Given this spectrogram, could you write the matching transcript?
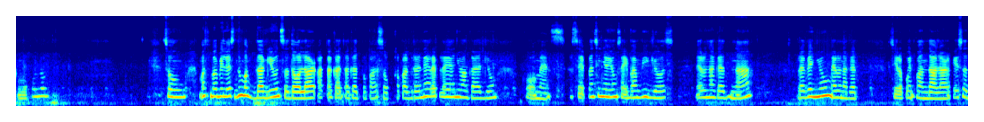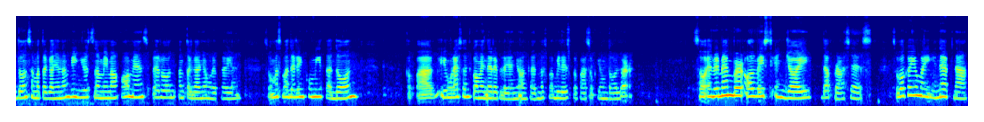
kumukulog. So, mas mabilis dumagdag yun sa dollar at agad-agad papasok kapag rene-replyan nyo agad yung comments. Kasi pansin nyo yung sa ibang videos, meron agad na revenue, meron agad 0.1 dollar kaysa doon sa matagal nyo ng videos na may mga comments pero ang tagal yung replyan. So, mas madaling kumita doon kapag yung recent comment na replyan nyo agad, mas mabilis papasok yung dollar. So, and remember, always enjoy the process. So, huwag kayong maiinip na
